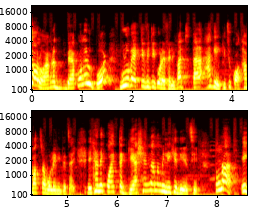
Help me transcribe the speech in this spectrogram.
চলো, আমরা ব্যাপনের উপর গ্রুপ অ্যাক্টিভিটি করে ফেলি বাট তার আগে কিছু কথাবার্তা বলে নিতে চাই। এখানে কয়েকটা গ্যাসের নাম আমি লিখে দিয়েছি। তোমরা এই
